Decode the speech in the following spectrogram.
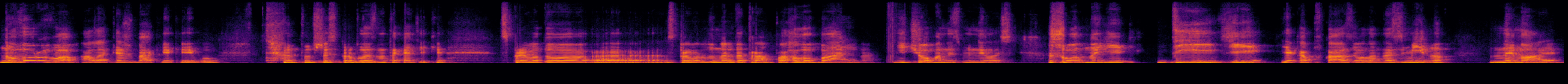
ну ворував, але кешбек, який був, тут щось приблизно таке, тільки з приводу, е, з приводу Дональда Трампа. Глобально нічого не змінилось. Жодної дії, яка б вказувала на зміну, немає.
